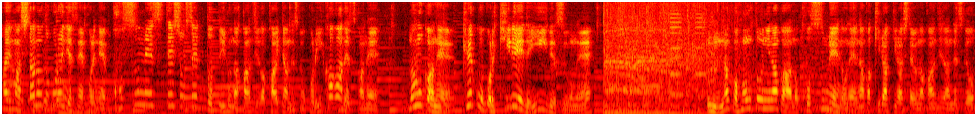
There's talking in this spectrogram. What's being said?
はい、まあ、下のところにですね、これね、コスメステ書セットっていう風な感じが書いてあるんですけど、これかがですかねなんかね、結構これ綺麗でいいですよね。うん、なんか本当になんかあのコスメのねなんかキラキラしたような感じなんですけど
